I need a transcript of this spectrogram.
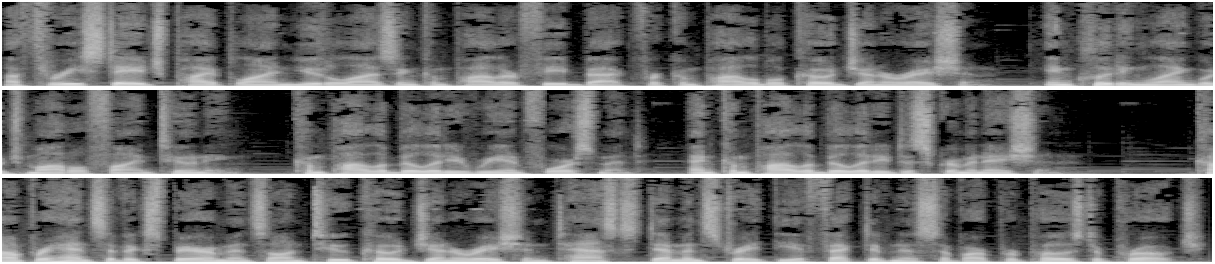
a three-stage pipeline utilizing compiler feedback for compilable code generation, including language model fine-tuning, compilability reinforcement, and compilability discrimination. Comprehensive experiments on two code generation tasks demonstrate the effectiveness of our proposed approach,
